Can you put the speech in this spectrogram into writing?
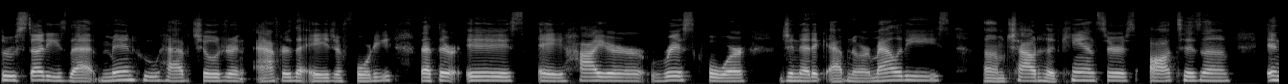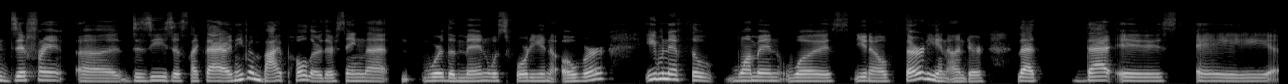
through studies that men who have children after the age of 40 that there is a higher risk for genetic abnormalities um, childhood cancers autism and different uh, diseases like that and even bipolar they're saying that where the men was 40 and over even if the woman was you know 30 and under that that is a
